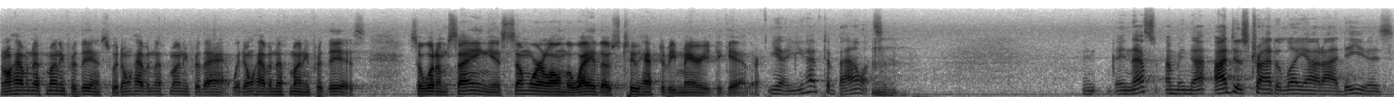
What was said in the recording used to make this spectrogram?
We don't have enough money for this. We don't have enough money for that. We don't have enough money for this. So what I'm saying is somewhere along the way, those two have to be married together. Yeah, you have to balance it. Mm-hmm. And, and that's, I mean, I, I just try to lay out ideas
